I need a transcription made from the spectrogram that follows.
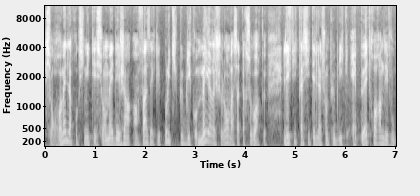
si on remet de la proximité, si on met des gens en phase avec les politiques publiques au meilleur échelon, on va s'apercevoir que l'efficacité de l'action publique, elle peut être au rendez-vous.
